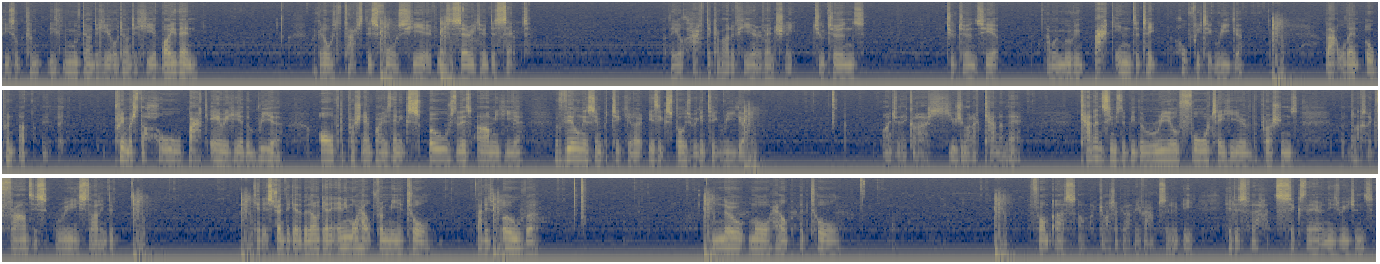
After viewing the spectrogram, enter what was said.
These will come. These can move down to here or down to here. By then, I can always detach this force here if necessary to intercept. But they'll have to come out of here eventually. Two turns. Two turns here. And we're moving back in to take, hopefully take Riga. That will then open up uh, pretty much the whole back area here, the rear of the Prussian Empire is then exposed to this army here. Vilnius in particular is exposed, we can take Riga. Mind you, they've got a huge amount of cannon there. Cannon seems to be the real forte here of the Prussians, but looks like France is really starting to get its strength together, but they're not getting any more help from me at all. That is over. No more help at all from us. Oh my gosh, look at that. They've absolutely hit us for six there in these regions.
